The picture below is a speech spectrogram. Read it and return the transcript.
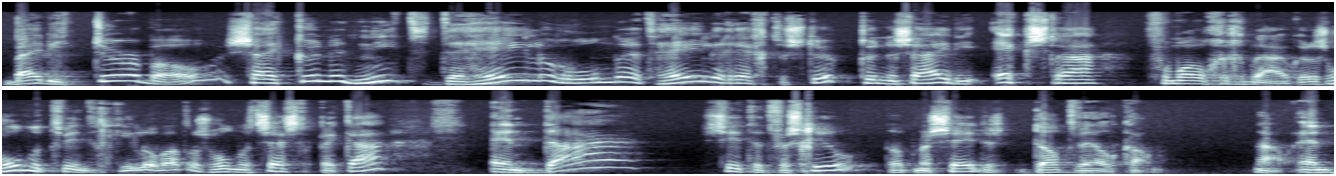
Bij die turbo, zij kunnen niet de hele ronde, het hele rechte stuk, kunnen zij die extra vermogen gebruiken. Dat is 120 kilowatt, dat is 160 pk. En daar zit het verschil dat Mercedes dat wel kan. Nou, en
